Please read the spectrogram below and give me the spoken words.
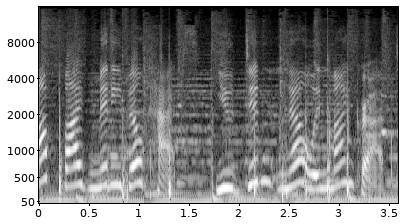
Top 5 mini build hacks you didn't know in Minecraft.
